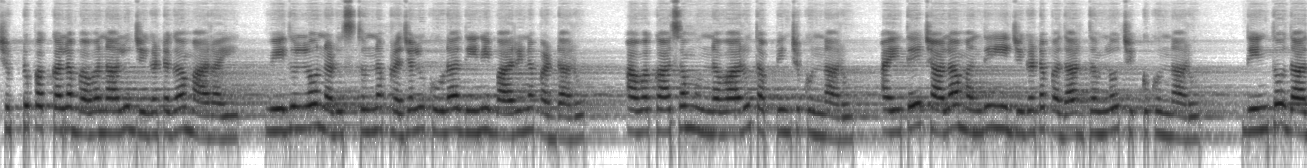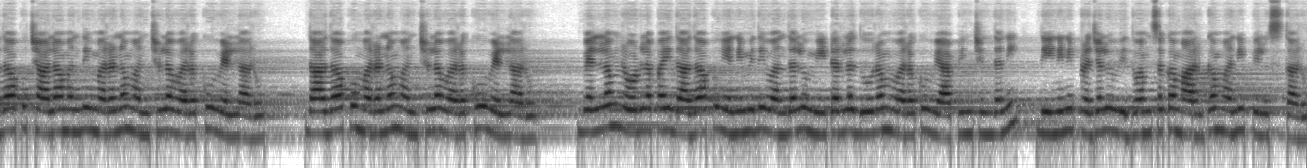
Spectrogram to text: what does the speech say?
చుట్టుపక్కల భవనాలు జిగటగా మారాయి. వీధుల్లో నడుస్తున్న ప్రజలు కూడా దీని బారిన పడ్డారు. అవకాశం ఉన్నవారు తప్పించుకున్నారు. అయితే చాలా మంది ఈ జిగట పదార్థంలో చిక్కుకున్నారు. దీంతో దాదాపు చాలా మంది మరణం అంచుల వరకు వెళ్ళారు. దాదాపు మరణం అంచుల వరకు వెళ్ళారు. బెల్లం రోడ్లపై దాదాపు ఎనిమిది వందలు మీటర్ల దూరం వరకు వ్యాపించిందని దీనిని ప్రజలు విధ్వంసక మార్గం అని పిలుస్తారు.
